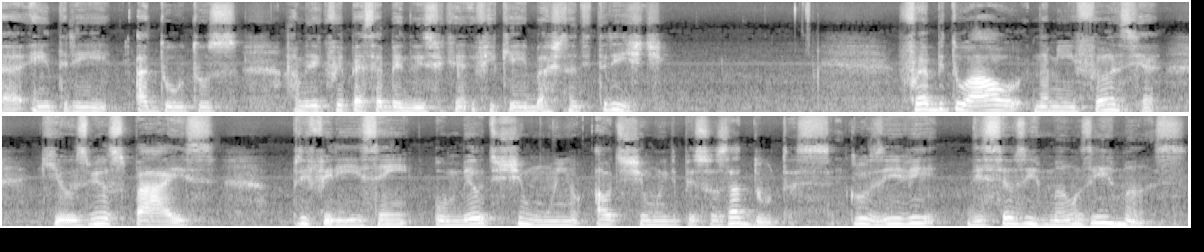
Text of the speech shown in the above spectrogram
é, entre adultos, à medida que fui percebendo isso, fiquei bastante triste. Foi habitual na minha infância que os meus pais preferissem o meu testemunho ao testemunho de pessoas adultas, inclusive de seus irmãos e irmãs.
